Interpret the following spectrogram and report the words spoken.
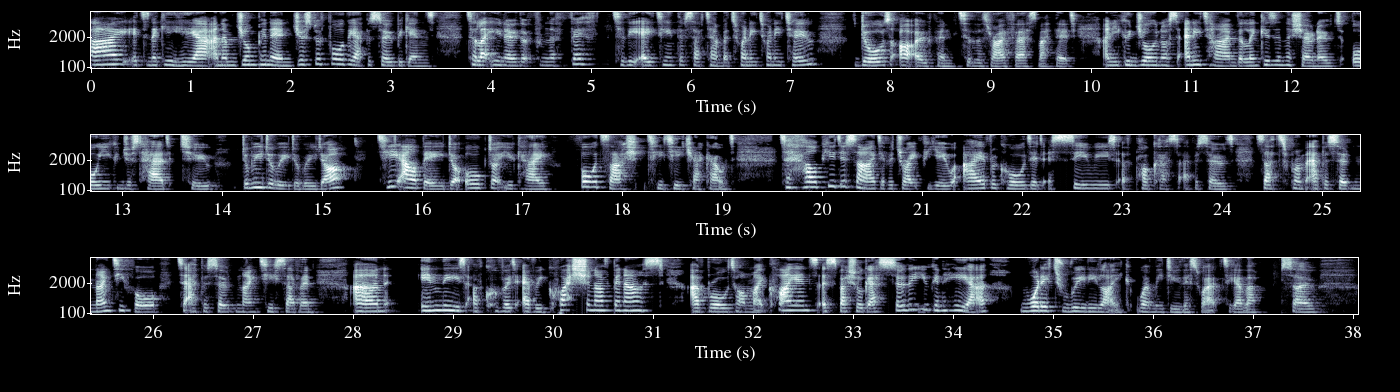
Hi, it's Nikki here, and I'm jumping in just before the episode begins to let you know that from the 5th to the 18th of September 2022, the doors are open to the Thrive First method, and you can join us anytime. The link is in the show notes, or you can just head to www.tlb.org.uk forward slash TT checkout. To help you decide if it's right for you, I have recorded a series of podcast episodes. So that's from episode 94 to episode 97. And in these, I've covered every question I've been asked. I've brought on my clients as special guests so that you can hear what it's really like when we do this work together. So,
